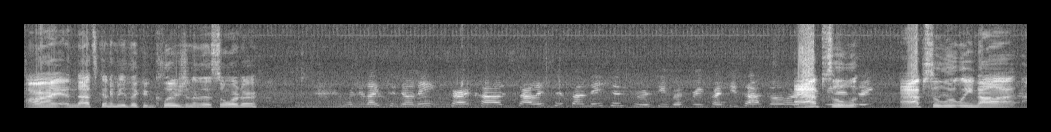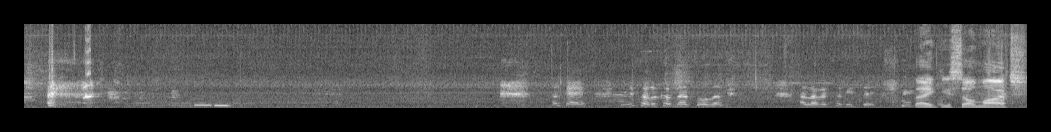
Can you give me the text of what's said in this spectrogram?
Alright, and that's gonna be the conclusion of this order. Would you like to donate to our College Scholarship Foundation to receive a free crunchy taco or Absolute- drink? Absolutely not. Okay. Your total comes out to 11, 1126. Thank you so much.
